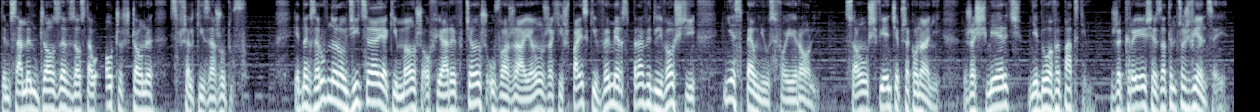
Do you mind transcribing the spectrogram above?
Tym samym Joseph został oczyszczony z wszelkich zarzutów. Jednak zarówno rodzice, jak i mąż ofiary wciąż uważają, że hiszpański wymiar sprawiedliwości nie spełnił swojej roli. Są święcie przekonani, że śmierć nie była wypadkiem, że kryje się za tym coś więcej.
